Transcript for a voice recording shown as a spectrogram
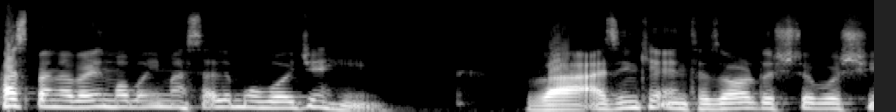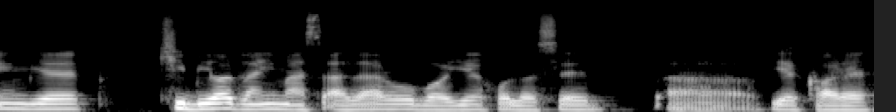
پس بنابراین ما با این مسئله مواجهیم و از اینکه انتظار داشته باشیم یه کی بیاد و این مسئله رو با یه خلاصه یه کار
